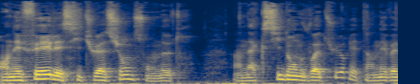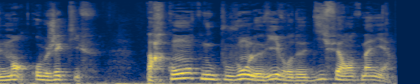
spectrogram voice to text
En effet, les situations sont neutres. Un accident de voiture est un événement objectif. Par contre, nous pouvons le vivre de différentes manières.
